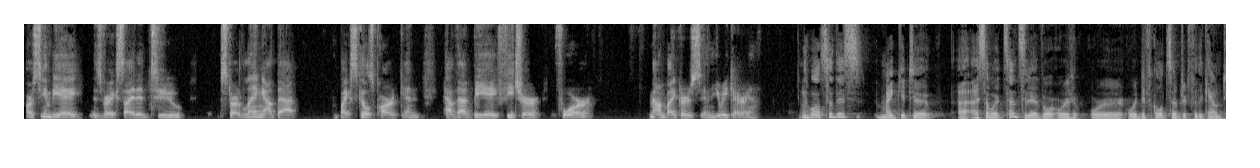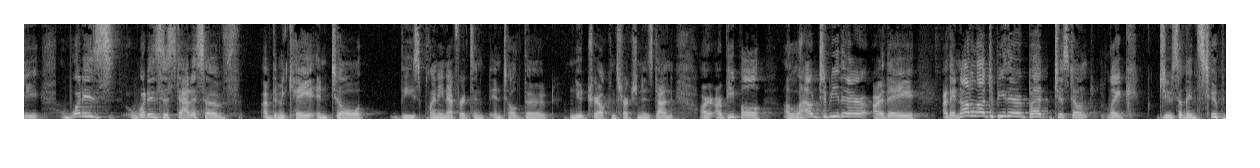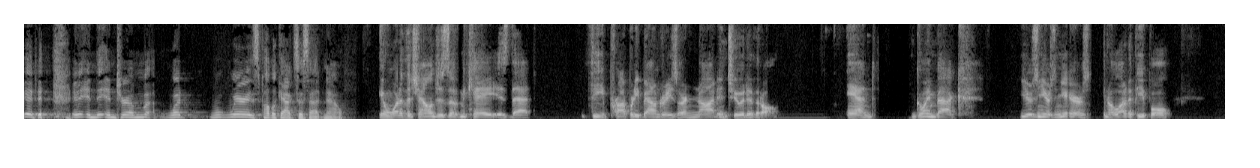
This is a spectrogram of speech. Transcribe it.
RCMBA is very excited to start laying out that bike skills park and have that be a feature for mountain bikers in the Eureka area. Well, so this might get to a, somewhat sensitive or, or, or or difficult subject for the county. What is what is the status of of the McKay until these planning efforts and until the new trail construction is done? Are are people allowed to be there? Are they are they not allowed to be there? But just don't like do something stupid in, in the interim. What where is public access at now? You know, one of the challenges of McKay is that the property boundaries are not intuitive at all. And going back years and years and years, you know, a lot of people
